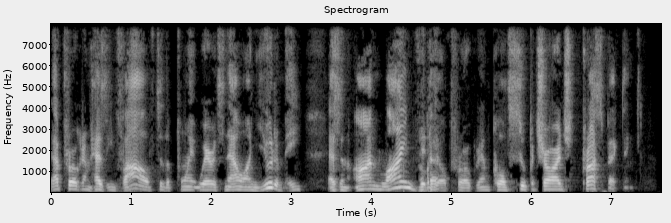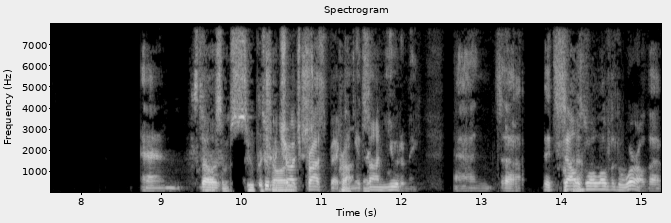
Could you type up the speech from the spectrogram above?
that program has evolved to the point where it's now on Udemy as an online video okay. program called Supercharged Prospecting. And so awesome. Supercharged, Supercharged prospecting, prospecting, It's on Udemy, and uh, it sells okay. all over the world. Uh,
